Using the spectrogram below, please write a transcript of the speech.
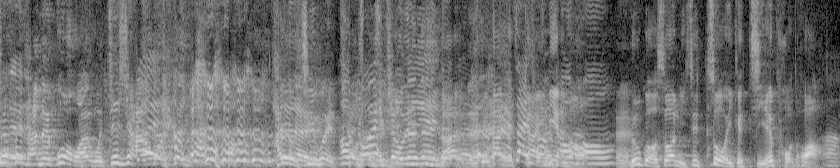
这辈子还没过完，我接下来问，还有机会挑战教育意义的，给大家一个概念哦。如果说你去做一个解剖的话，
